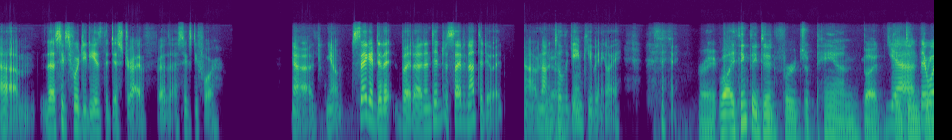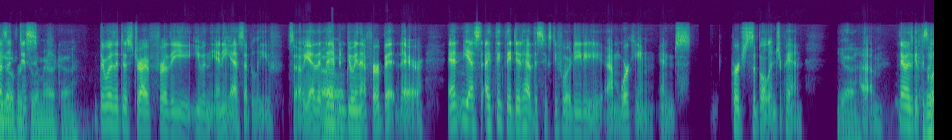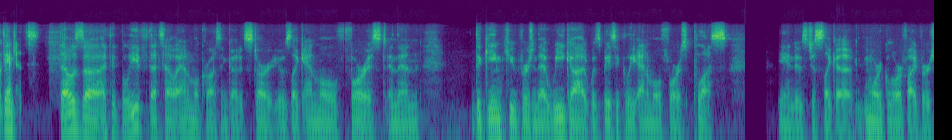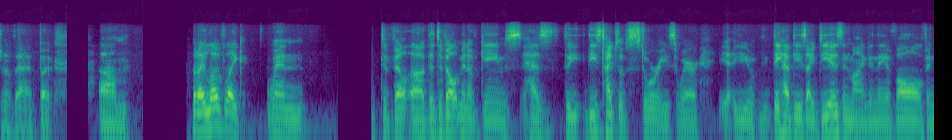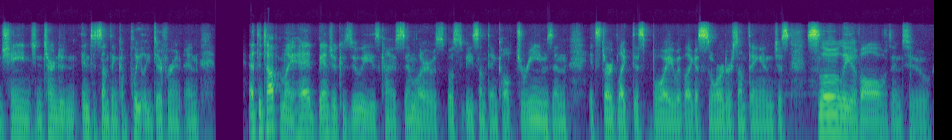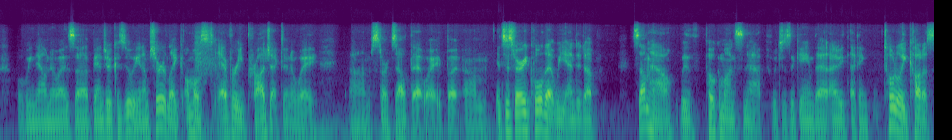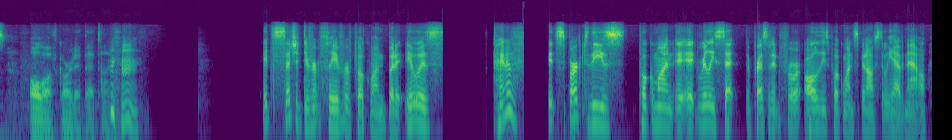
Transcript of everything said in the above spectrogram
Um, the 64 dd is the disk drive for the 64 uh, you know, Sega did it, but uh, Nintendo decided not to do it. Uh, not yeah. until the GameCube, anyway. right. Well, I think they did for Japan, but yeah, they didn't there bring was it over disc, to America. There was a disc drive for the even the NES, I believe. So yeah, they, they had oh, been okay. doing that for a bit there. And yes, I think they did have the 64 DD um, working and purchasable in Japan. Yeah. Um, they always get the cool gadgets. That was, uh, I think, believe that's how Animal Crossing got its start. It was like Animal Forest, and then the GameCube version that we got was basically Animal Forest Plus, and it was just like a more glorified version of that. But, um, but I love like when develop uh, the development of games has the these types of stories where you they have these ideas in mind and they evolve and change and turn it in, into something completely different and at the top of my head, Banjo Kazooie is kind of similar. It was supposed to be something called Dreams, and it started like this boy with like a sword or something, and just slowly evolved into what we now know as uh, Banjo Kazooie. And I'm sure like almost every project in a way um, starts out that way. But um, it's just very cool that we ended up somehow with Pokemon Snap, which is a game that I, I think totally caught us all off guard at that time. Mm-hmm it's such a different flavor of Pokemon, but it, it was kind of it sparked these Pokemon. It, it, really set the precedent for all of these Pokemon spin-offs that we have now.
